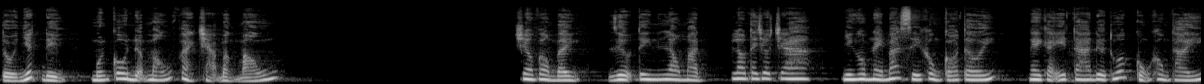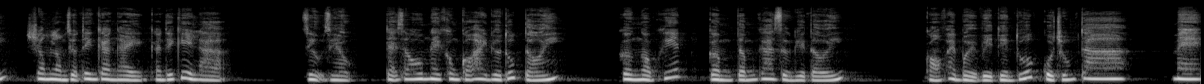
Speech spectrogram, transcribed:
Tôi nhất định muốn cô nợ máu phải trả bằng máu. Trong phòng bệnh Diệu tinh lau mặt, Lau tay cho cha, Nhưng hôm nay bác sĩ không có tới, Ngay cả y tá đưa thuốc cũng không thấy. Trong lòng Diệu tinh càng ngày càng thấy kỳ lạ. Diệu diệu Tại sao hôm nay không có ai đưa thuốc tới? Khương Ngọc Khiết cầm tấm ga giường đi tới. Có phải bởi vì tiền thuốc của chúng ta? Mẹ,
